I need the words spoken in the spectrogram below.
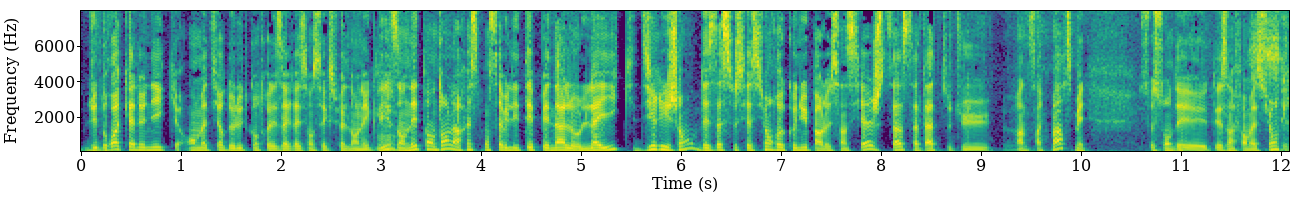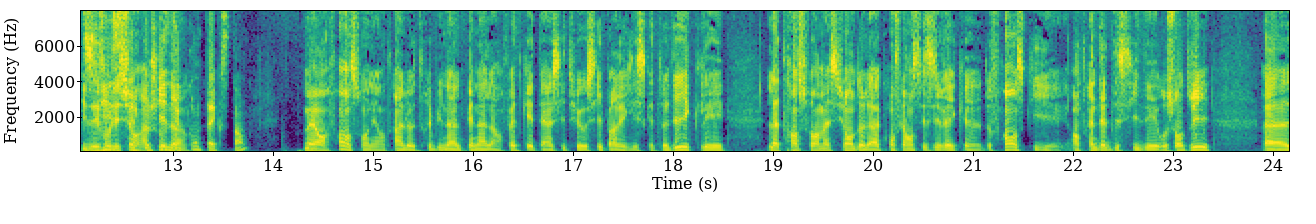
du droit canonique en matière de lutte contre les agressions sexuelles dans l'Église, en étendant la responsabilité pénale aux laïcs dirigeants des associations reconnues par le Saint-Siège. Ça, ça date du 25 mars, mais ce sont des, des informations qui des disent évolutions quelque chose du contexte. hein. Mais en France, on est en train, le tribunal pénal, en fait, qui a été institué aussi par l'Église catholique, les, la transformation de la conférence des évêques de France, qui est en train d'être décidée aujourd'hui, euh,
